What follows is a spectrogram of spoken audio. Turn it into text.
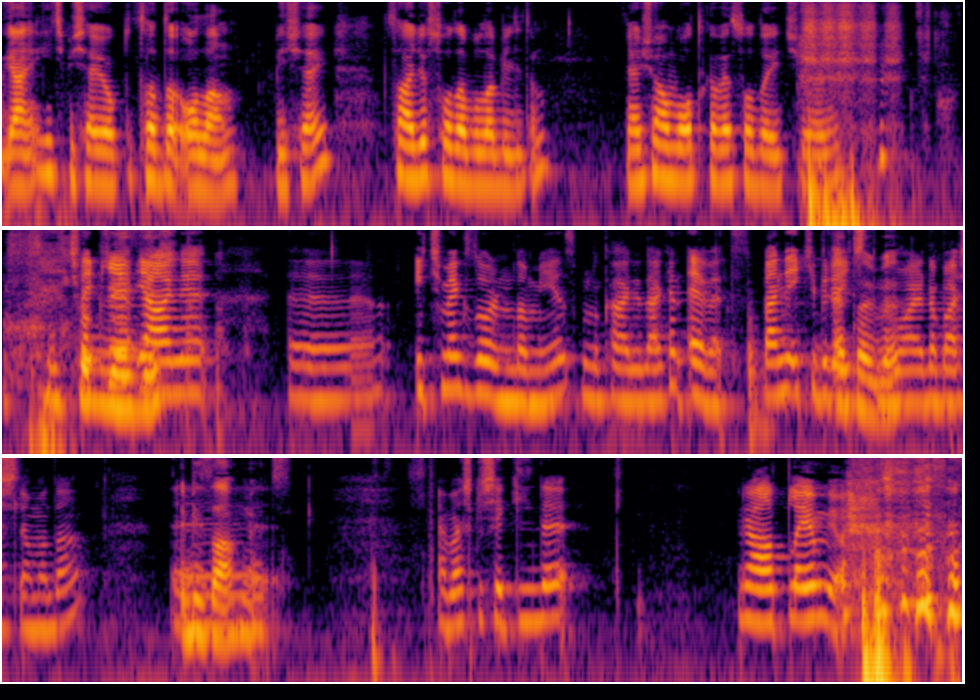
yani hiçbir şey yoktu tadı olan bir şey. Sadece soda bulabildim. Yani şu an vodka ve soda içiyorum. Çok Peki rezil. yani e, içmek zorunda mıyız bunu kaydederken? Evet. Ben de iki bira E, içtim tabii. bu arada başlamadan. E, bir zahmet. ya başka şekilde rahatlayamıyorum.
